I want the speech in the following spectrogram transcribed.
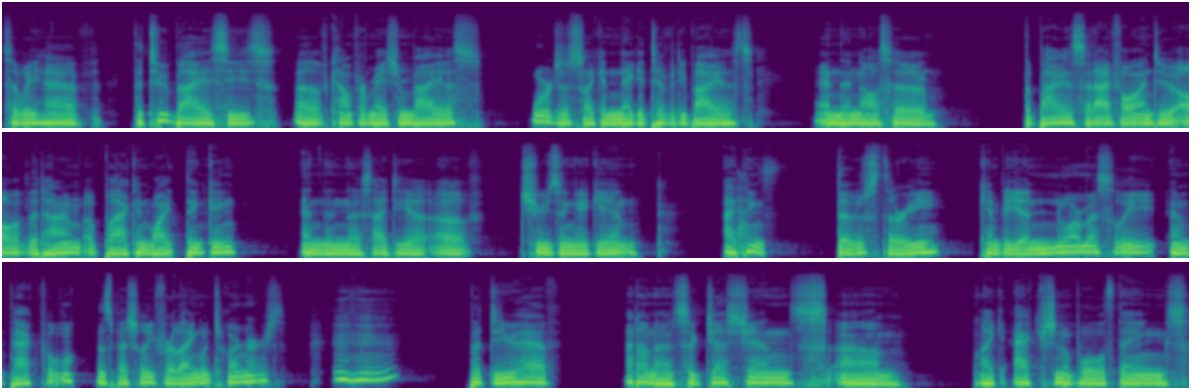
So we have the two biases of confirmation bias, or just like a negativity bias, and then also the bias that I fall into all of the time of black and white thinking, and then this idea of choosing again. I think those three can be enormously impactful, especially for language learners. Mm-hmm. But do you have, I don't know, suggestions, um, like actionable things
